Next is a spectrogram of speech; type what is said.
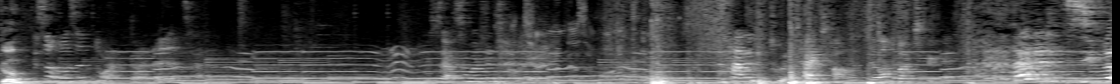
Go. 上半身短短的人才不是啊，上半身长的人，他那个腿太长了，你知道吗？这个他人起不来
